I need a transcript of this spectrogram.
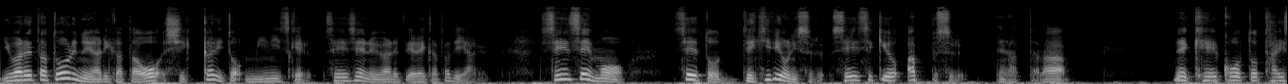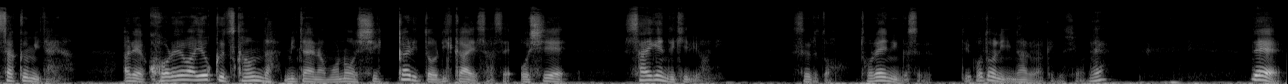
言われた通りのやり方をしっかりと身につける。先生の言われたやり方でやる。先生も生徒をできるようにする。成績をアップするってなったら、ね、傾向と対策みたいな、あるいはこれはよく使うんだみたいなものをしっかりと理解させ、教え、再現できるようにすると、トレーニングするっていうことになるわけですよね。で、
